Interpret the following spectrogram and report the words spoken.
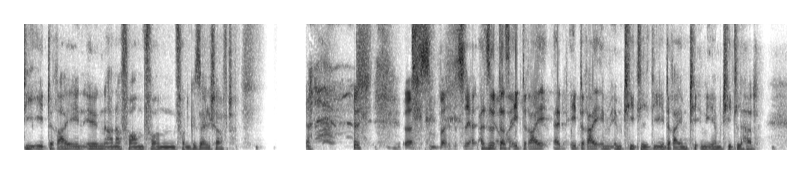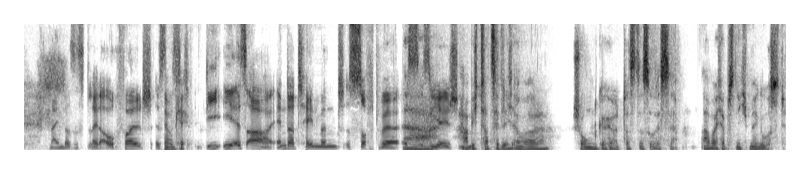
die E3 in irgendeiner Form von, von Gesellschaft. das, das sehr- Also sehr das weit- E3, äh, E3 im, im Titel, die E3 im, in ihrem Titel hat. Nein, das ist leider auch falsch. Es okay. ist die ESA, Entertainment Software Ah, Association. habe ich tatsächlich aber schon gehört, dass das so ist, ja. Aber ich habe es nicht mehr gewusst.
